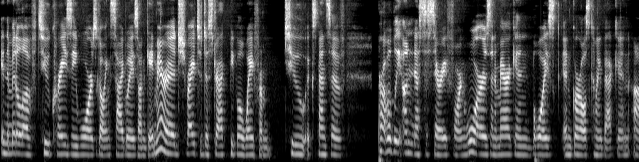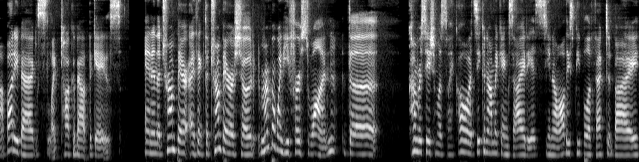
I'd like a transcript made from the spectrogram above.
in the middle of two crazy wars going sideways on gay marriage, right? To distract people away from too expensive, probably unnecessary foreign wars and American boys and girls coming back in uh, body bags, like talk about the gays and in the Trump era, I think the Trump era showed, remember when he first won, the conversation was like, oh, it's economic anxiety. It's, you know, all these people affected by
